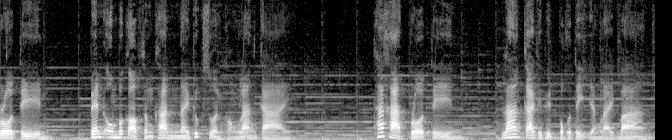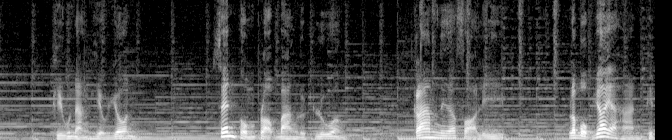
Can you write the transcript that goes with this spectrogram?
โปรตีน เป็นองค์ประกอบสำคัญในทุกส่วนของร่างกาย ถ้าขาดโปรตีน ร่างกายจะผิดปกติอย่างไรบ้าง ผิวหนังเหี่ยวย่น เส้นผมเปราะบางหลุดร่วง กล้ามเนื้อฝ่อรีบ ระบบย่อยอาหารผิด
